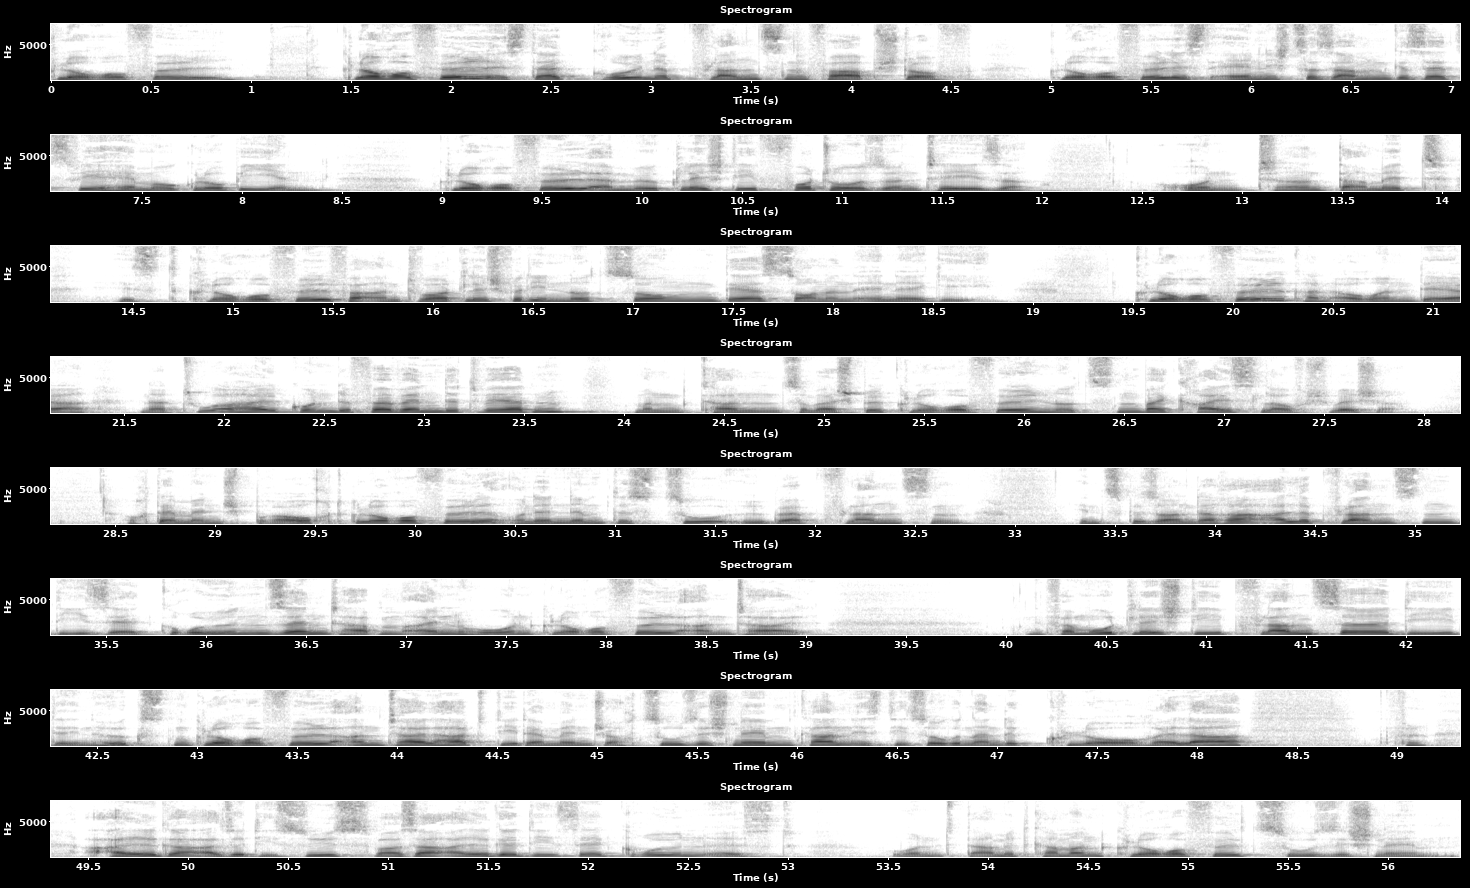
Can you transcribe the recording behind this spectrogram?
Chlorophyll. Chlorophyll ist der grüne Pflanzenfarbstoff. Chlorophyll ist ähnlich zusammengesetzt wie Hämoglobin. Chlorophyll ermöglicht die Photosynthese und äh, damit ist Chlorophyll verantwortlich für die Nutzung der Sonnenenergie. Chlorophyll kann auch in der Naturheilkunde verwendet werden. Man kann zum Beispiel Chlorophyll nutzen bei Kreislaufschwäche. Auch der Mensch braucht Chlorophyll und er nimmt es zu über Pflanzen. Insbesondere alle Pflanzen, die sehr grün sind, haben einen hohen Chlorophyllanteil. Vermutlich die Pflanze, die den höchsten Chlorophyllanteil hat, die der Mensch auch zu sich nehmen kann, ist die sogenannte Chlorella Alge, also die Süßwasseralge, die sehr grün ist. Und damit kann man Chlorophyll zu sich nehmen.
